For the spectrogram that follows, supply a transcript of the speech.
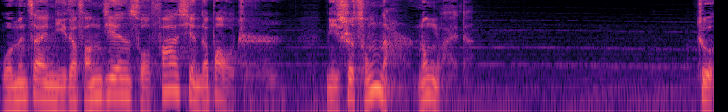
我们在你的房间所发现的报纸，你是从哪儿弄来的？这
